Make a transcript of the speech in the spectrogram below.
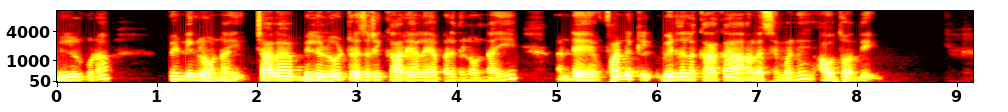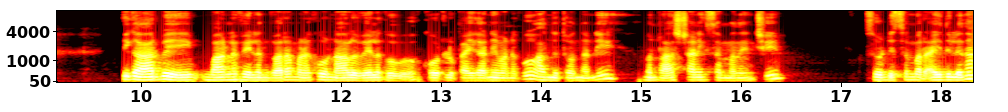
బిల్లులు కూడా పెండింగ్‌లో ఉన్నాయి. చాలా బిల్లులు ట్రెజరీ కార్యాలయ పరిధిలో ఉన్నాయి. అంటే ఫండ్ క్లి విడుదల కాక ఆలస్యమని అవుతోంది. ఇక ఆర్‌బీఐ బాండ్ల వేలం ద్వారా మనకు 4000 కోట్లు పైగానే మనకు అందుతోందండి. మన రాష్ట్రానికి సంబంధించి. సో, డిసెంబర్ 5 లేదా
